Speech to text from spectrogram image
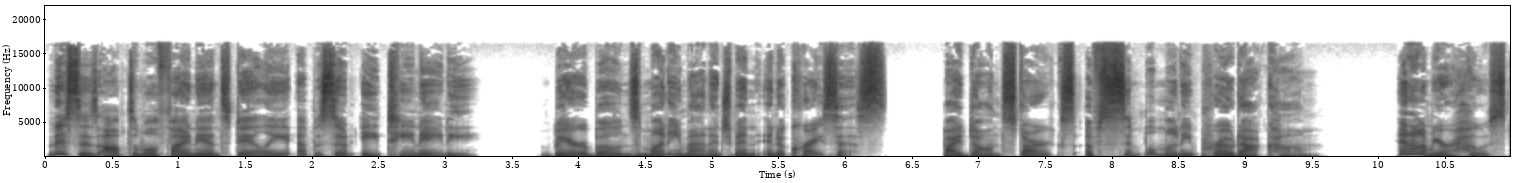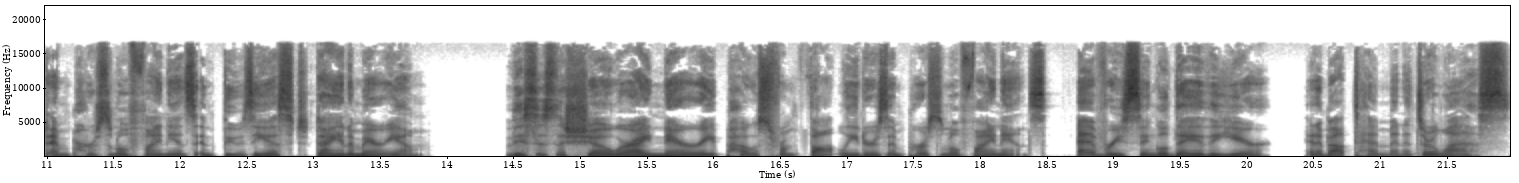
This is Optimal Finance Daily, episode 1880 Bare Bones Money Management in a Crisis by Dawn Starks of SimpleMoneyPro.com. And I'm your host and personal finance enthusiast, Diana Merriam. This is the show where I narrate posts from thought leaders in personal finance every single day of the year in about 10 minutes or less.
